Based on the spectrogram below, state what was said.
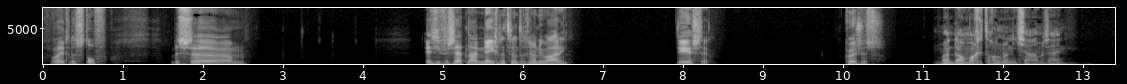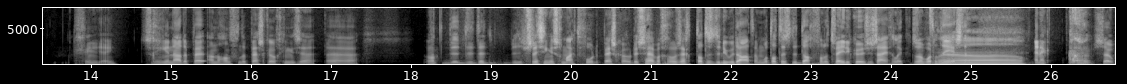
Vanwege de stof. Dus ehm, is hij verzet naar 29 januari. De eerste. Cursus. Maar dan mag je toch ook nog niet samen zijn? Geen idee. Ze gingen na de aan de hand van de persco gingen ze. eh, want de, de, de, beslissing is gemaakt voor de persco. Dus ze hebben gewoon gezegd dat is de nieuwe datum. Want dat is de dag van de tweede cursus eigenlijk. Dus dan wordt het de eerste. Oh. Zo.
